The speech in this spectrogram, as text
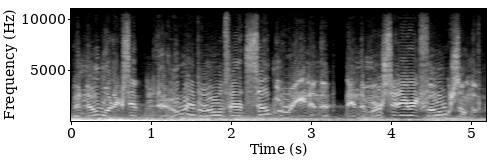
but no one except whoever owns that submarine and the and the mercenary folks on the.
